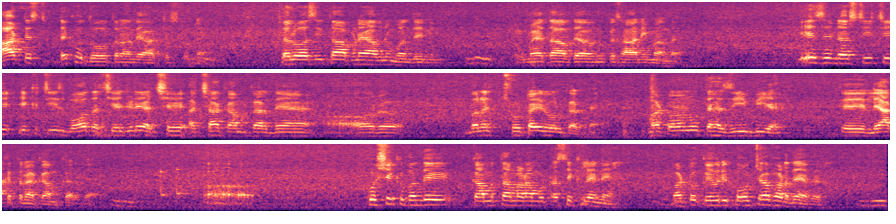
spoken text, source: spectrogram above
ਆਰਟਿਸਟ ਦੇਖੋ ਦੋ ਤਰ੍ਹਾਂ ਦੇ ਆਰਟਿਸਟ ਹੁੰਦੇ ਨੇ। ਚਲੋ ਅਸੀਂ ਤਾਂ ਆਪਣੇ ਆਪ ਨੂੰ ਮੰਨਦੇ ਨਹੀਂ। ਮੈਂ ਤਾਂ ਆਪਦੇ ਆਪ ਨੂੰ ਕਿਸਾਨ ਹੀ ਮੰਨਦਾ। ਇਸ ਇੰਡਸਟਰੀ 'ਚ ਇੱਕ ਚੀਜ਼ ਬਹੁਤ ਅੱਛੀ ਹੈ ਜਿਹੜੇ ਅੱਛੇ ਅੱਛਾ ਕੰਮ ਕਰਦੇ ਆ ਔਰ ਬਲੇ ਛੋਟਾ ਹੀ ਰੋਲ ਕਰਦੇ ਆ। ਬਟ ਉਹਨਾਂ ਨੂੰ ਤਹਿਜ਼ੀਬ ਵੀ ਹੈ। ਤੇ ਲਿਆਕਤ ਨਾਲ ਕੰਮ ਕਰਦੇ ਆ ਕੁਛ ਇੱਕ ਬੰਦੇ ਕੰਮ ਤਾਂ ਮਾੜਾ ਮੋਟਾ ਸਿੱਖ ਲੈਨੇ ਆ, ਬਟ ਉਹ ਕਈ ਵਾਰੀ ਪਹੁੰਚਾ ਫੜਦੇ ਆ ਫਿਰ। ਜੀ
